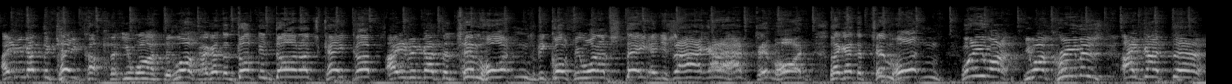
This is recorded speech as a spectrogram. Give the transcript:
I even got the K cup that you wanted. Look, I got the Dunkin' Donuts K cup. I even got the Tim Hortons because we went upstate and you said I gotta have Tim Hortons. I got the Tim Hortons. What do you want? You want creamers? I got the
